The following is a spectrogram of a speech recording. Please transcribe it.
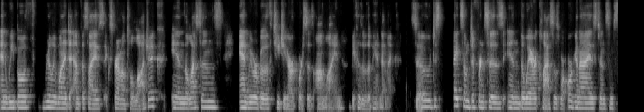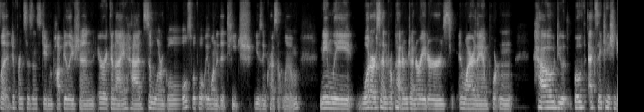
and we both really wanted to emphasize experimental logic in the lessons, and we were both teaching our courses online because of the pandemic. So despite some differences in the way our classes were organized and some slight differences in student population, Eric and I had similar goals with what we wanted to teach using Crescent Loom namely what are central pattern generators and why are they important? How do both excitation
